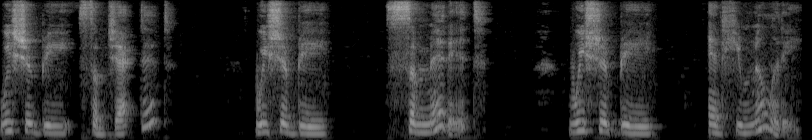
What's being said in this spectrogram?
we should be subjected, we should be submitted, we should be in humility.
